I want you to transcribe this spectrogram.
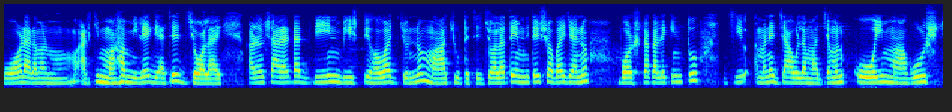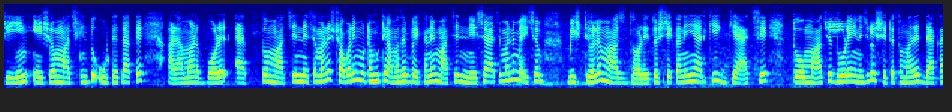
বর আর আমার আর কি মা মিলে গেছে জলায়, কারণ সারাটা দিন বৃষ্টি হওয়ার জন্য মাছ উঠেছে জলাতে এমনিতেই সবাই জানো বর্ষাকালে কিন্তু মানে জাউলা মাছ, যেমন কই, মাগুর, শিং, এইসব মাছ কিন্তু উঠে থাকে। আর আমার বরের এত মাছের নেশা মানে সবারই মোটামুটি আমাদের এখানে মাছের নেশা আছে মানে এইসব বৃষ্টি হলে মাছ ধরে। তো সেখানেই আর কি গেছে। তো মাছও ধরে এনেছিল সেটা তোমাদের দেখাচ্ছি।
